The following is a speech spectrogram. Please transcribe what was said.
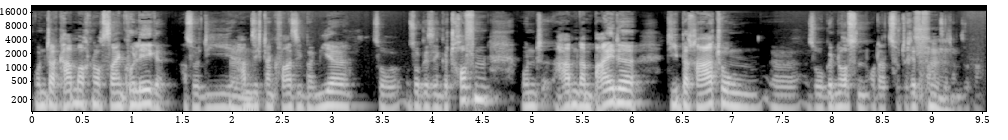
und da kam auch noch sein Kollege. Also die mhm. haben sich dann quasi bei mir so, so gesehen getroffen und haben dann beide die Beratung äh, so genossen oder zu dritt waren mhm. sie dann sogar.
